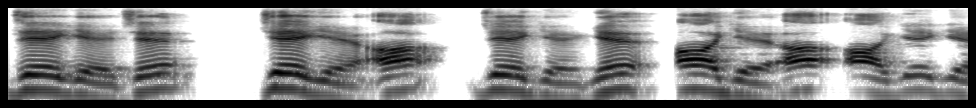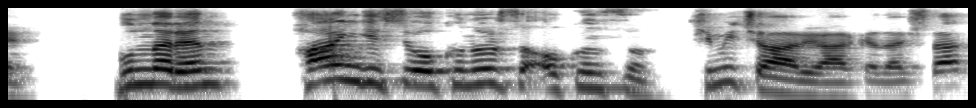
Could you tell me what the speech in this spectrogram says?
CGC, CGA, CGG, AGA, AGG. Bunların hangisi okunursa okunsun. Kimi çağırıyor arkadaşlar?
